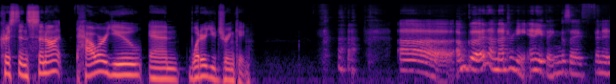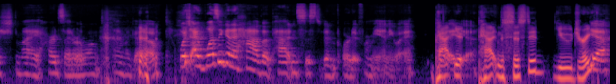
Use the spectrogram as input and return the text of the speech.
Kristen Sinnott, how are you and what are you drinking? Uh, I'm good. I'm not drinking anything because I finished my hard cider a long time ago, which I wasn't gonna have, but Pat insisted and poured it for me anyway. Pat, you, Pat insisted you drink. Yeah.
